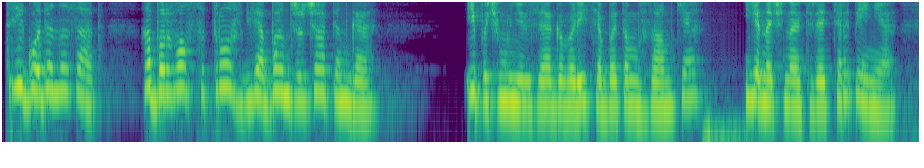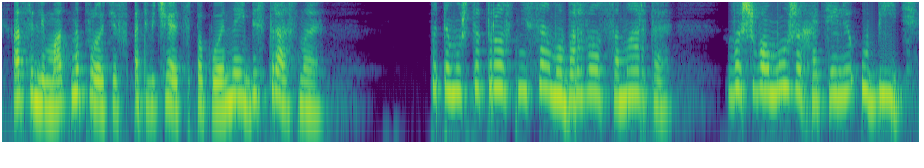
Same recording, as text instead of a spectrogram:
Три года назад. Оборвался трос для банджи-джаппинга. И почему нельзя говорить об этом в замке? Я начинаю терять терпение – а Салимат, напротив, отвечает спокойно и бесстрастно. «Потому что трос не сам оборвался, Марта. Вашего мужа хотели убить».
